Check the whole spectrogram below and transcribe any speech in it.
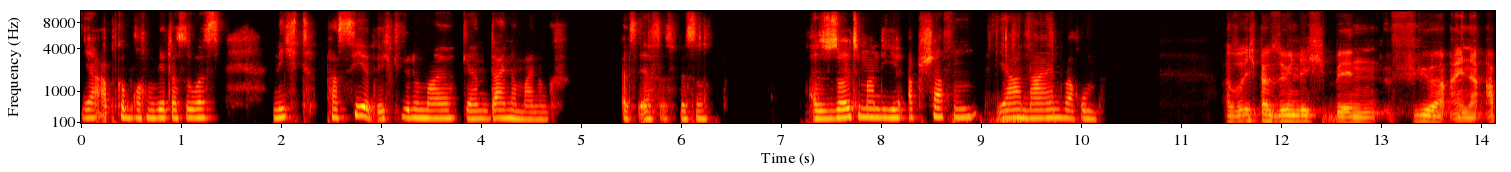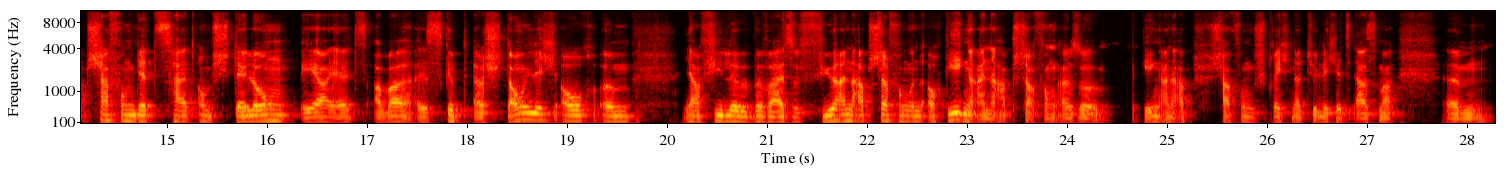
ja abgebrochen wird, dass sowas nicht passiert. Ich würde mal gerne deine Meinung als erstes wissen. Also sollte man die abschaffen? Ja, nein, warum? Also ich persönlich bin für eine Abschaffung der Zeitumstellung eher jetzt, aber es gibt erstaunlich auch ähm, ja viele Beweise für eine Abschaffung und auch gegen eine Abschaffung. Also gegen eine Abschaffung sprechen natürlich jetzt erstmal ähm,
